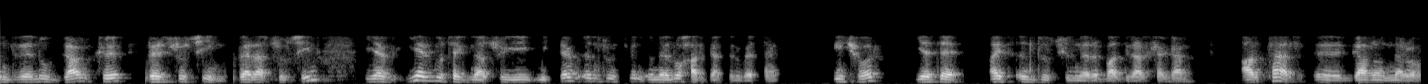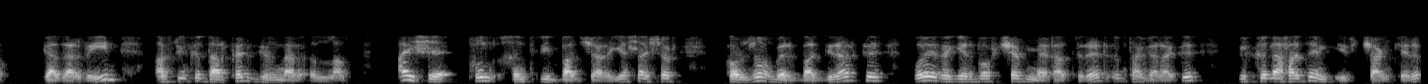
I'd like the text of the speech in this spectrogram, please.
ընդրելու գամքը վերցուցին, վերացուցին եւ երկու տեխնազուի միջև ընդրություն ունելու հարկադրվեցան։ Ինչ որ եթե այդ ընդրությունները բադրարքական արդար կանոններով գազարվեին, արդյունքը դարբեր գրնար ըլլալ։ Այս է փուն խնդրի պատճառը։ Ես այսօր կորժող մեր բادرարկը որևէ երբով չեմ մեղադրել ընդհանրակը կքնահատեմ իր ճանկերը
